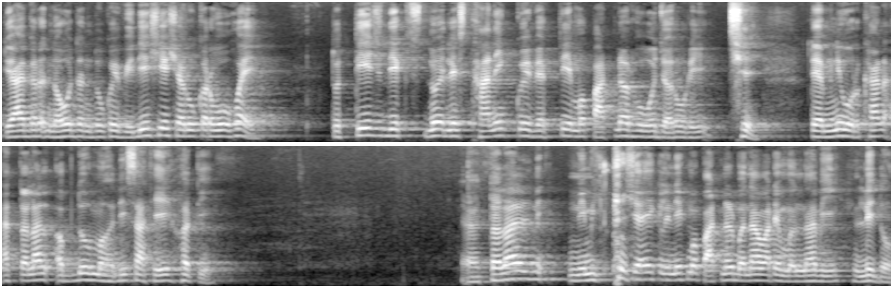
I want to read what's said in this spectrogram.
ત્યાં આગળ નવો ધંધો કોઈ વિદેશીએ શરૂ કરવો હોય, તો તે જ દેશનો એટલે સ્થાનિક કોઈ વ્યક્તિ એમાં પાર્ટનર હોવો જરૂરી છે. તેમની ઓળખાણ આ તલાલ અબ્દુલ મહદી સાથે હતી. તલાલ નિમિત્ત શાહે ક્લિનિકમાં પાર્ટનર બનાવવા માટે મનાવી લીધો.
